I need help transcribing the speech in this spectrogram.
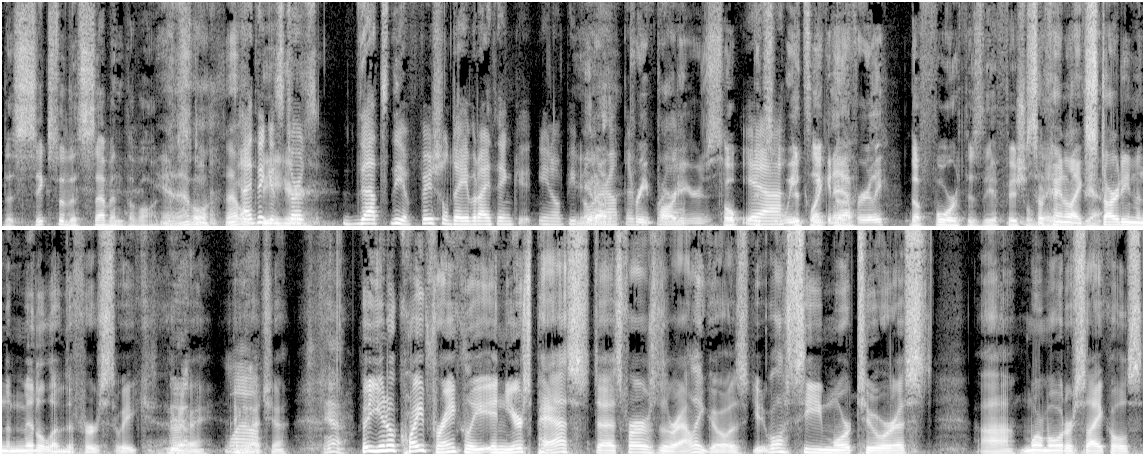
the sixth or the seventh of August. Yeah, that will that will I think be it here. starts that's the official day, but I think you know people You are out there. pre-partiers. Oh, Yeah. it's, Week, it's like week and a the, half early. The fourth is the official. So day. kind of like Yeah. starting in the middle of the first week. All Yeah. right, I Wow. gotcha. Yeah. But you know, quite frankly, in years past, uh, as far as the rally goes, you will see more tourists, uh, more motorcycles.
